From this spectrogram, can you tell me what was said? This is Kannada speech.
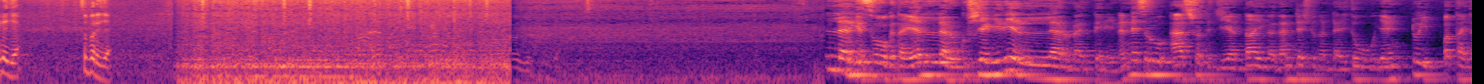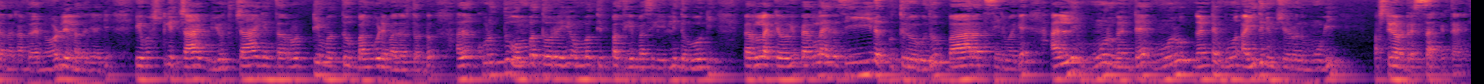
itu aja. Super aja. ಎಲ್ಲರಿಗೆ ಸ್ವಾಗತ, ಎಲ್ಲರೂ ಖುಷಿಯಾಗಿರಿ, ಎಲ್ಲರೂ ನಗ್ತೀರಿ. ನನ್ನ ಹೆಸರು ಅಶ್ವಥ್ ಜಿ ಅಂತ. ಈಗ ಗಂಟೆ ಎಷ್ಟು ಗಂಟೆ ಆಯ್ತು? ಎಂಟು ಇಪ್ಪತ್ತಾಯ್ತು ಅಂತ ಕಾಣ್ತದೆ ನೋಡ್ಲಿಲ್ಲ ಸರಿಯಾಗಿ. ಈಗ ಫಸ್ಟ್ಗೆ ಚಾಯ್ ಕುಡಿಯೋದು ಇವತ್ತು ಚಾಯ್ಗೆ ಅಂತ ರೊಟ್ಟಿ ಮತ್ತು ಬಂಗುಡೆ ಪದಾರ್ಥ ಉಂಟು. ಅದನ್ನು ಕುಡಿದು ಒಂಬತ್ತುವರೆಗೆ, ಒಂಬತ್ತು ಇಪ್ಪತ್ತಿಗೆ ಬಸ್ಸಿಗೆ ಇಲ್ಲಿಂದ ಹೋಗಿ ಪೆರ್ಲಕ್ಕೆ ಹೋಗಿ, ಪೆರ್ಲೆಯಿಂದ ಸೀದಾ ಪುತ್ತೂರು ಹೋಗುದು ಭಾರತ್ ಸಿನಿಮಾಗೆ. ಅಲ್ಲಿ ಮೂರು ಗಂಟೆ ಮೂರು ಗಂಟೆ ಐದು ನಿಮಿಷ ಇರೋದು ಮೂವಿ ಫಸ್ಟ್ ನಾವು ಡ್ರೆಸ್ ಹಾಕಿರ್ತೇನೆ.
